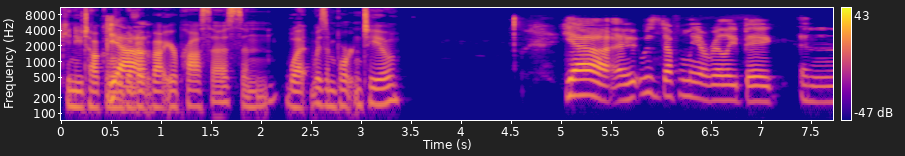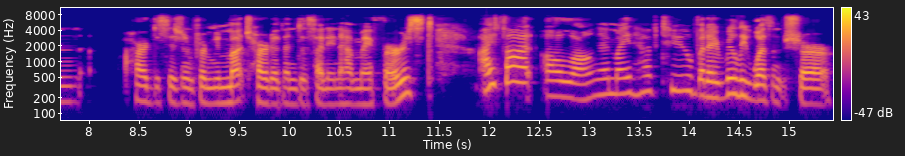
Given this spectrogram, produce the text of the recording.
Can you talk a little yeah. bit about your process and what was important to you? Yeah, it was definitely a really big and hard decision for me, much harder than deciding to have my first. I thought all along I might have two, but I really wasn't sure.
